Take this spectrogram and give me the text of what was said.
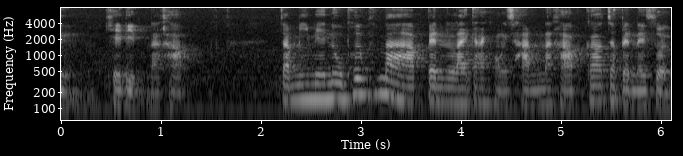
1 เครดิตนะครับ จะมีเมนูเพิ่มขึ้นมาเป็นรายการของชั้นนะครับ ก็จะเป็นในส่วน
